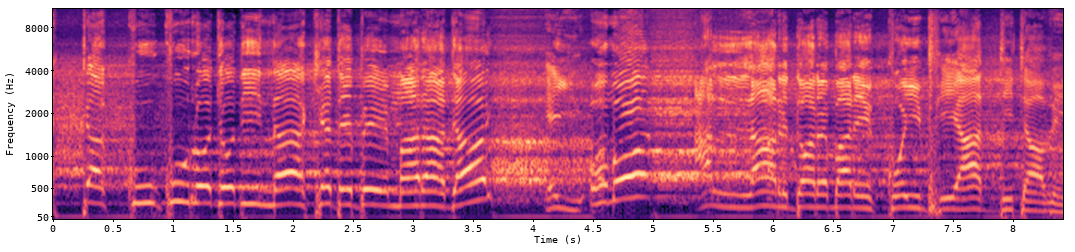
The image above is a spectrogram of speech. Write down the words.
একটা কুকুরও যদি না খেতে পেয়ে মারা যায়, এই ওমর আল্লাহর দরবারে কৈফিয়াত দিতে হবে।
